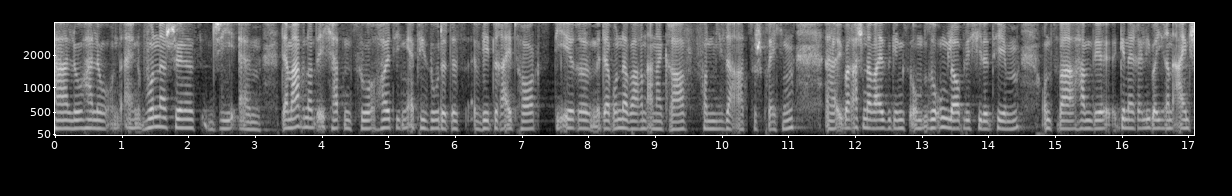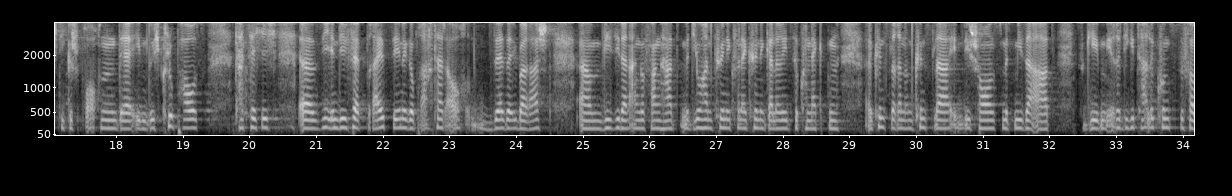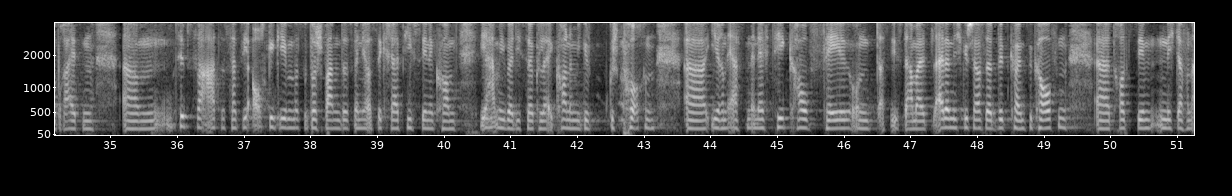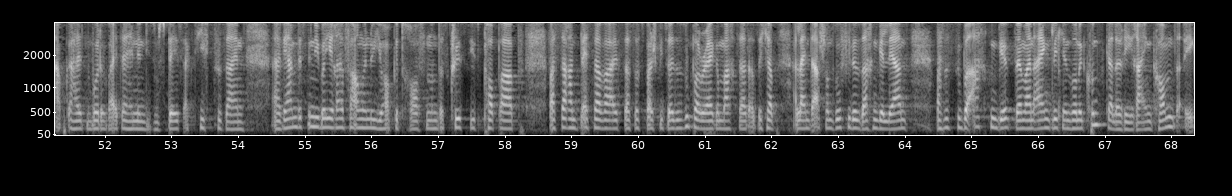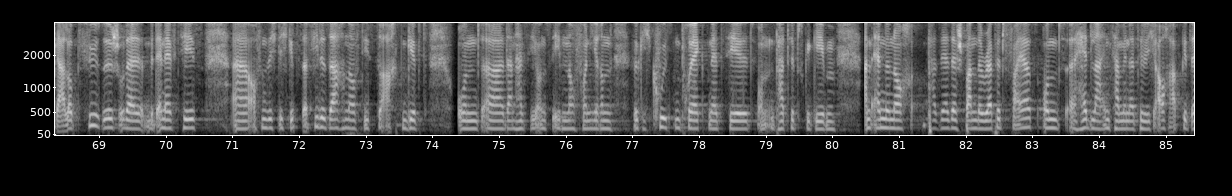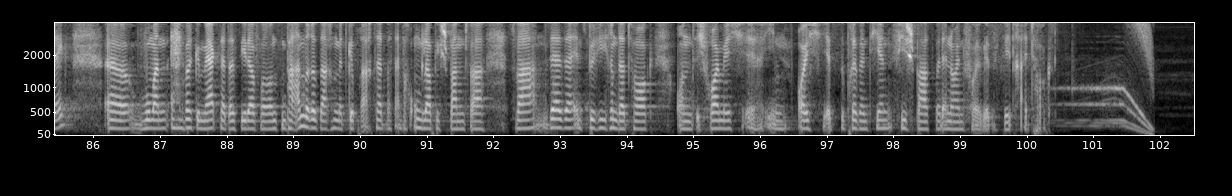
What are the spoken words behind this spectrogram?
Hallo, hallo und ein wunderschönes GM. Der Marvin und ich hatten zur heutigen Episode des W3 Talks die Ehre, mit der wunderbaren Anna Graf von Misa Art zu sprechen. Äh, überraschenderweise ging es um so unglaublich viele Themen. Und zwar haben wir generell über ihren Einstieg gesprochen, der eben durch Clubhouse tatsächlich äh, sie in die Fab 3 Szene gebracht hat, auch sehr, sehr überrascht, ähm, wie sie dann angefangen hat, mit Johann König von der König Galerie zu connecten, äh, Künstlerin und Künstler eben die Chance, mit Misa Art zu geben, ihre digitale Kunst zu verbreiten. Ähm, Tipps für Artists hat sie auch gegeben, was super spannend ist, wenn ihr aus der Kreativszene kommt. Wir haben über die Circular Economy gesprochen, äh, ihren ersten NFT-Kauf-Fail und dass sie es damals leider nicht geschafft hat, Bitcoin zu kaufen, äh, trotzdem nicht davon abgehalten wurde, weiterhin in diesem Space aktiv zu sein. Äh, wir haben ein bisschen über ihre Erfahrungen in New York getroffen und das Christie's Pop-Up, was daran besser war, als dass das beispielsweise Super Rare gemacht hat. Also ich habe allein da schon so viele Sachen gelernt, was es zu beachten gibt, wenn man eigentlich in so eine Kunstgalerie reinkommt, egal ob physisch oder mit NFTs. Äh, offensichtlich gibt es da viele viele Sachen, auf die es zu achten gibt. Und äh, dann hat sie uns eben noch von ihren wirklich coolsten Projekten erzählt und ein paar Tipps gegeben. Am Ende noch ein paar sehr, sehr spannende Rapid Fires und äh, Headlines haben wir natürlich auch abgedeckt, äh, wo man einfach gemerkt hat, dass jeder von uns ein paar andere Sachen mitgebracht hat, was einfach unglaublich spannend war. Es war ein sehr, sehr inspirierender Talk und ich freue mich, äh, ihn euch jetzt zu präsentieren. Viel Spaß bei der neuen Folge des W3 Talks.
